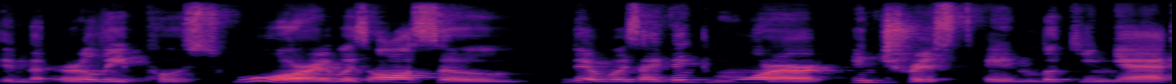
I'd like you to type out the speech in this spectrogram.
in the early post-war, it was also there was, I think, more interest in looking at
